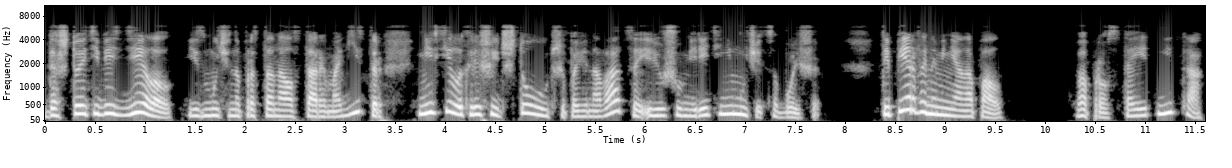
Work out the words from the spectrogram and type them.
да что я тебе сделал? измученно простонал старый магистр, не в силах решить, что лучше повиноваться или уж умереть и не мучиться больше. Ты первый на меня напал. Вопрос стоит не так.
